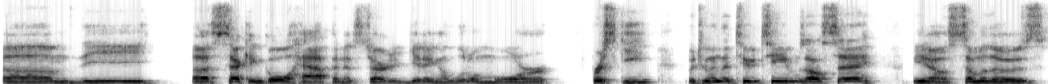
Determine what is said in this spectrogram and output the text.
um, the uh, second goal happened, it started getting a little more frisky between the two teams, I'll say. You know, some of those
